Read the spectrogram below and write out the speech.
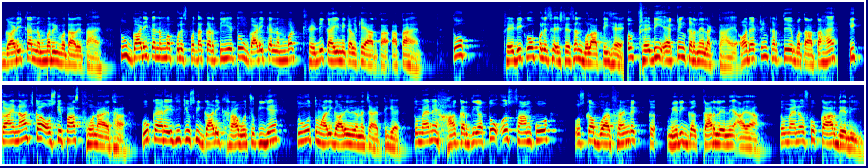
गाड़ी का नंबर भी बता देता है। तो गाड़ी का नंबर पुलिस पता करती है तो गाड़ी का नंबर फ्रेडी का ही निकल के आता आता है। तो फ्रेडी को पुलिस स्टेशन बुलाती है। तो फ्रेडी एक्टिंग करने लगता है और एक्टिंग करते हुए बताता है कि कायनाज का उसके पास फ़ोन आया था। वो कह रही थी कि उसकी गाड़ी खराब हो चुकी है तो वो तुम्हारी गाड़ी लेना चाहती है। तो मैंने हाँ कर दिया तो उस शाम को उसका बॉयफ्रेंड मेरी कार लेने आया। तो मैंने उसको कार दे दी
